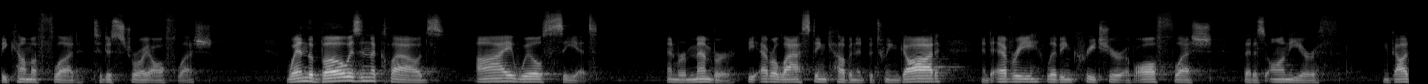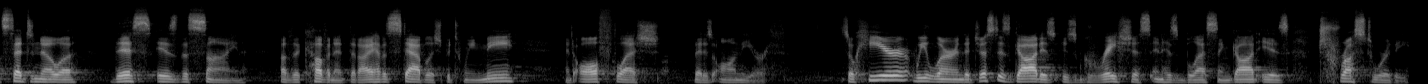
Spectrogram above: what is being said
become a flood to destroy all flesh. When the bow is in the clouds, I will see it and remember the everlasting covenant between God and every living creature of all flesh that is on the earth. And God said to Noah, This is the sign of the covenant that I have established between me and all flesh that is on the earth. So here we learn that just as God is, is gracious in his blessing, God is trustworthy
